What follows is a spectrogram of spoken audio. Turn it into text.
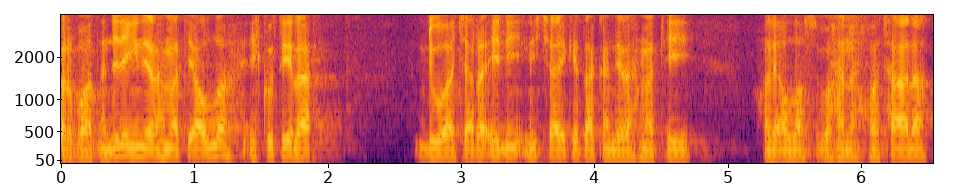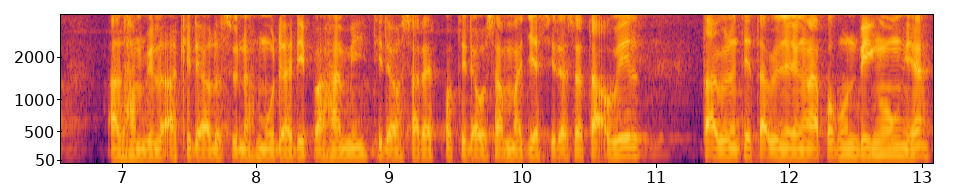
Perbuatan. Jadi ingin dirahmati Allah ikutilah dua cara ini niscaya kita akan dirahmati oleh Allah Subhanahu wa taala Alhamdulillah akidah al-sunnah mudah dipahami, tidak usah repot, tidak usah majas, tidak usah takwil. Takwil nanti takwil dengan apapun bingung ya.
